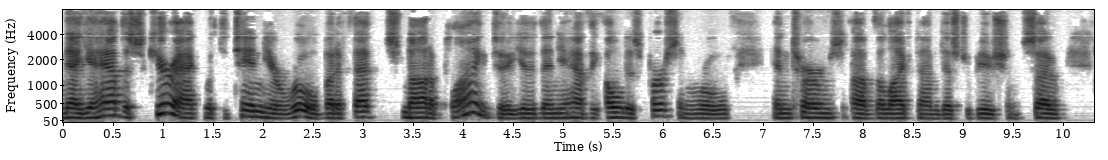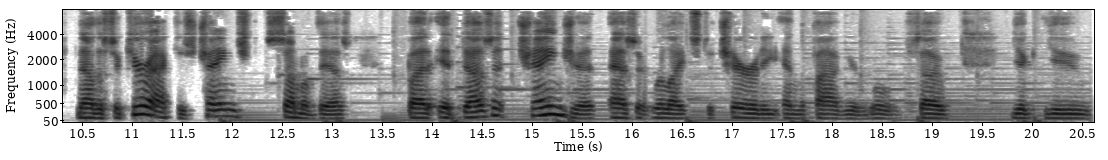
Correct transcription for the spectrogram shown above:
now you have the Secure Act with the ten year rule, but if that's not applying to you, then you have the oldest person rule in terms of the lifetime distribution. So now the Secure Act has changed some of this, but it doesn't change it as it relates to charity and the five year rule. So you you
